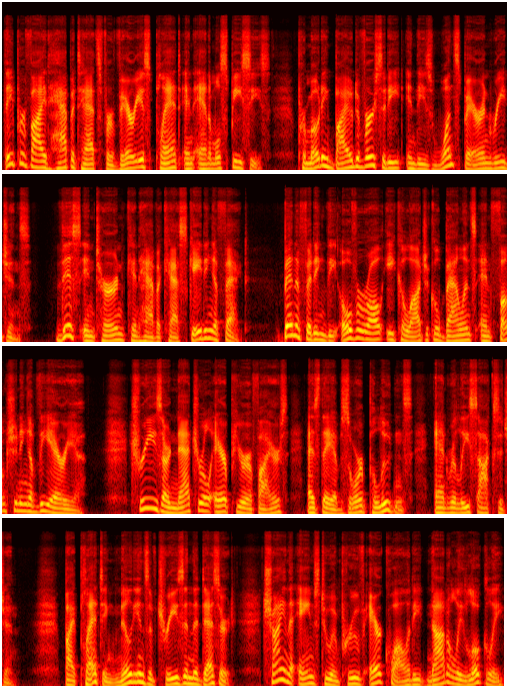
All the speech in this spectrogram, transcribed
they provide habitats for various plant and animal species, promoting biodiversity in these once barren regions. This, in turn, can have a cascading effect, benefiting the overall ecological balance and functioning of the area. Trees are natural air purifiers as they absorb pollutants and release oxygen. By planting millions of trees in the desert, China aims to improve air quality not only locally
